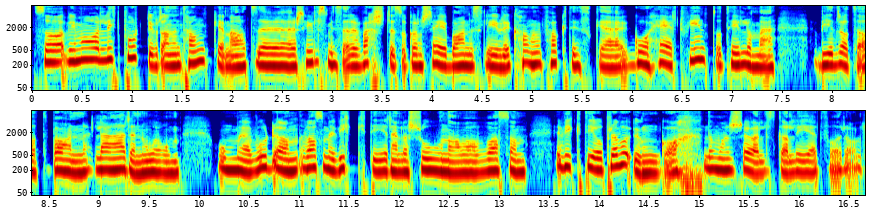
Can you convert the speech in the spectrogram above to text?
Så vi må litt bort ifra den tanken at eh, skilsmisse er det verste som kan skje i barnets liv. Det kan faktisk eh, gå helt fint, og til og med bidra til at barn lærer noe om, om eh, hvordan, hva som er viktig i relasjoner, og hva som er viktig å prøve å unngå når man sjøl skal i et forhold.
